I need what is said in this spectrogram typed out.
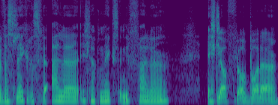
Was Leckeres für alle. Ich lock Max in die Falle. Ich glaube Bodder.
